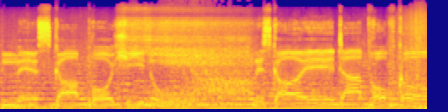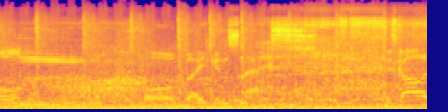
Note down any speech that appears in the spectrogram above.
Vi skal på kino. Vi skal ete popkorn og baconsnacks. Vi skal ha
